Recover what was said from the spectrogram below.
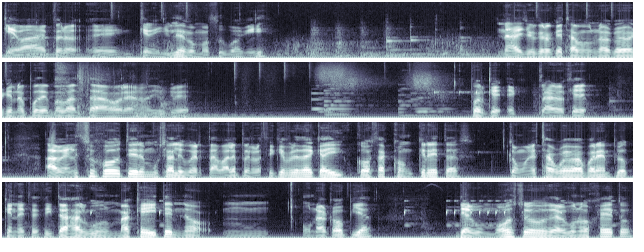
Que va, eh, pero es increíble como subo aquí. Nada, yo creo que estamos en una cosa que no podemos avanzar ahora, ¿no? Yo creo. Porque, eh, claro, es que... A ver, en este juego tiene mucha libertad, ¿vale? Pero sí que es verdad que hay cosas concretas, como en esta hueva, por ejemplo, que necesitas algún... Más que ítem, no. una copia de algún monstruo o de algún objeto.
